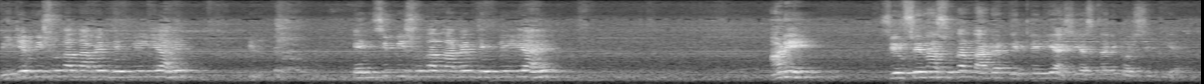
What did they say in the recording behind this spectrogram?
बीजेपी सुद्धा ताब्यात घेतलेली आहे. एनसीपी सुद्धा ताब्यात घेतलेली आहे. आणि शिवसेना सुद्धा ताब्यात घेतलेली अशी असणारी परिस्थिती आहे.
